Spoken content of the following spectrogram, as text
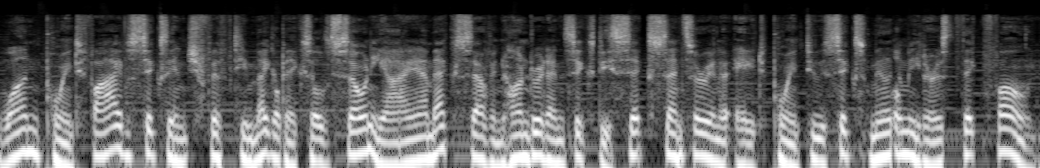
1.56-inch 50-megapixel Sony IMX766 sensor in a 8.26mm thick phone.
